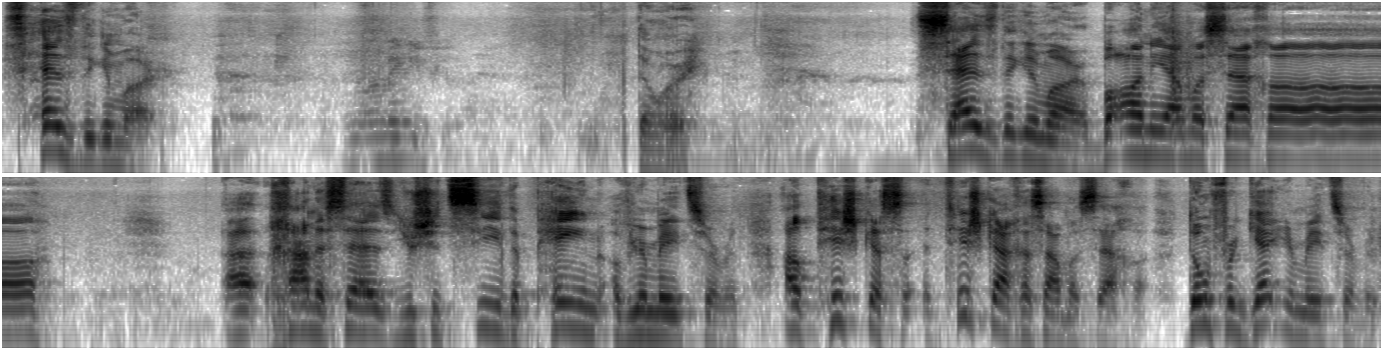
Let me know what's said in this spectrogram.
Says the Gemara. Don't worry. Says the Gemara. Ba'ani amasecha. Uh, Chana says you should see the pain of your maidservant. Al tishkachas amasecha. Don't forget your maidservant.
